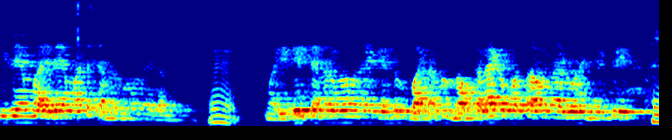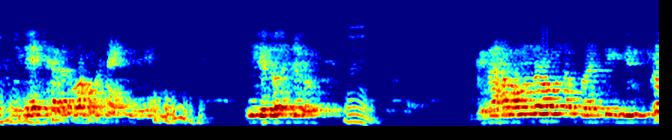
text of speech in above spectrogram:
ఇదే మాట చంద్రబాబు? బటన్ నొక్కలేకపోతా ఉన్నాడు అని చెప్పి ఇదే చంద్రబాబు నాయుడిని ఈ రోజు. గ్రామంలో ఉన్న ప్రతి ఇంట్లో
